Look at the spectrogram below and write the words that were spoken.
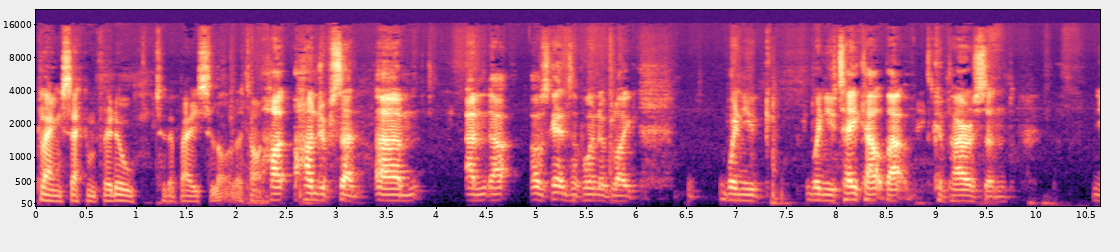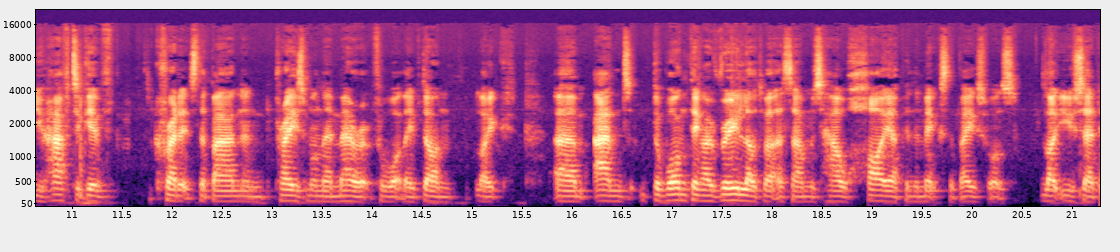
playing second fiddle to the bass a lot of the time. Hundred um, percent. And uh, I was getting to the point of like when you when you take out that comparison, you have to give credit to the band and praise them on their merit for what they've done. Like, um, and the one thing I really loved about this album was how high up in the mix the bass was. Like you said,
